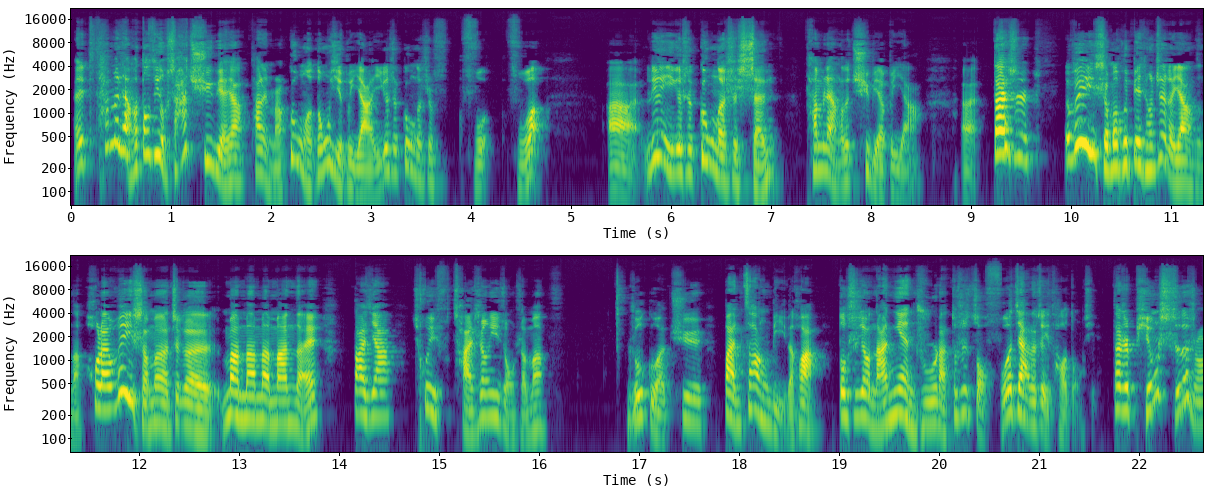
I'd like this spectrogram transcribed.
哎，他们两个到底有啥区别呀？它里面供的东西不一样，一个是供的是佛佛啊，另一个是供的是神，他们两个的区别不一样。哎，但是为什么会变成这个样子呢？后来为什么这个慢慢慢慢的，哎，大家。会产生一种什么？如果去办葬礼的话，都是要拿念珠的，都是走佛家的这一套东西。但是平时的时候，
